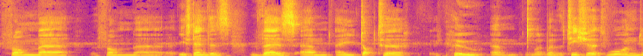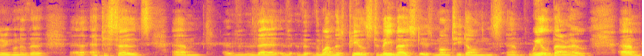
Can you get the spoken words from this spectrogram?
from uh, from uh, EastEnders. There's um, a Doctor Who um, one of the T-shirts worn during one of the uh, episodes. Um, the, the, the one that appeals to me most is Monty Don's um, wheelbarrow. Um,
